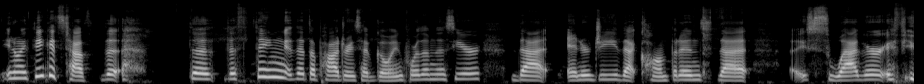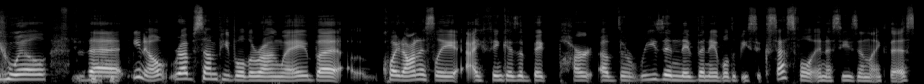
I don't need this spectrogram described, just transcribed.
You know, I think it's tough. The the the thing that the Padres have going for them this year, that energy, that confidence, that swagger, if you will, that you know rubs some people the wrong way, but uh, quite honestly, I think is a big part of the reason they've been able to be successful in a season like this.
